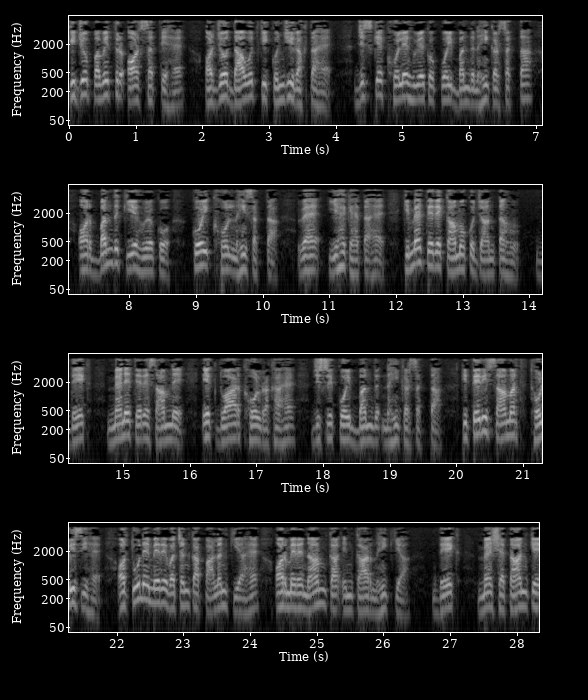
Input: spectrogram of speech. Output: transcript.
कि जो पवित्र और सत्य है, और जो दाऊद की कुंजी रखता है जिसके खोले हुए को कोई बंद नहीं कर सकता और बंद किए हुए को कोई खोल नहीं सकता, वह यह कहता है कि मैं तेरे कामों को जानता हूँ। देख, मैंने तेरे सामने एक द्वार खोल रखा है जिसे कोई बंद नहीं कर सकता, कि तेरी सामर्थ थोड़ी सी है और तूने मेरे वचन का पालन किया है और मेरे नाम का इनकार नहीं किया। देख, मैं शैतान के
